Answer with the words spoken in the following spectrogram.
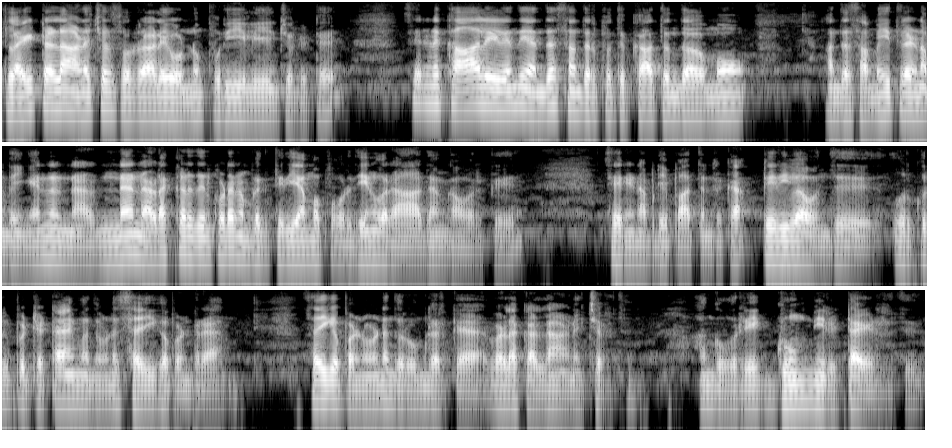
லைட்டெல்லாம் அணைச்சிட சொல்கிறாலே ஒன்றும் புரியலையேன்னு சொல்லிட்டு. சரி எனக்கு காலையிலேருந்து எந்த சந்தர்ப்பத்துக்கு காத்திருந்தாமோ அந்த சமயத்தில் நம்ம இங்கே என்ன ந- என்ன நடக்கிறதுன்னு கூட நம்மளுக்கு தெரியாமல் போகிறதேன்னு ஒரு ஆதங்கம் அவருக்கு. சரி நான் அப்படியே பார்த்துட்டுருக்கேன் பிரிவாக பெரியவா வந்து ஒரு குறிப்பிட்ட டைம் வந்தோடனே சைகை பண்ணுறேன் சைகை பண்ணோடனே அந்த ரூமில் இருக்க விளக்கெல்லாம் அணைச்சிருது. அங்கே ஒரே கும் இருட்டாகிடுது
